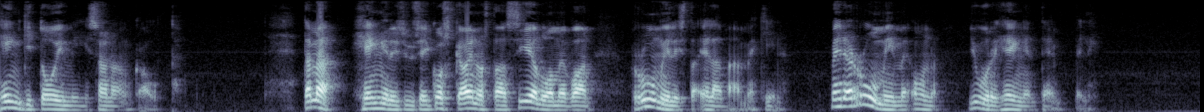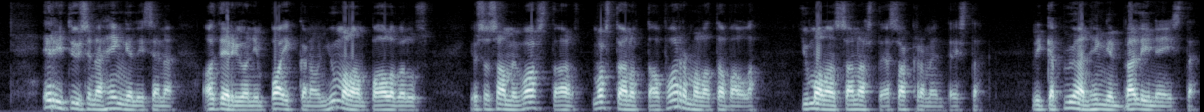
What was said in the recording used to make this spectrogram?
henki toimii sanan kautta. Tämä hengellisyys ei koske ainoastaan sieluamme, vaan ruumiillista elämäämmekin. Meidän ruumiimme on juuri hengen temppeli. Erityisenä hengellisenä aterioinnin paikkana on Jumalan palvelus, jossa saamme vastaan, vastaanottaa varmalla tavalla Jumalan sanasta ja sakramenteista, eli pyhän hengen välineistä,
